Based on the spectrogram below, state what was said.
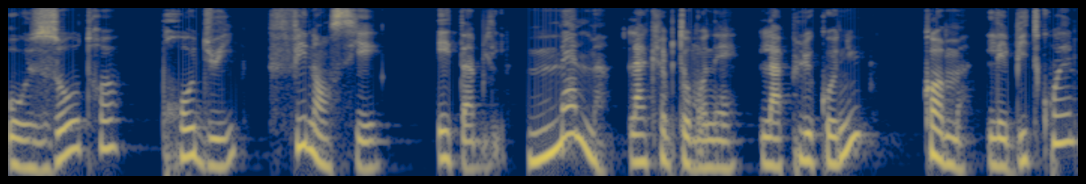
aux autres produits financiers établis. Même la crypto-monnaie la plus connue, comme les bitcoins,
